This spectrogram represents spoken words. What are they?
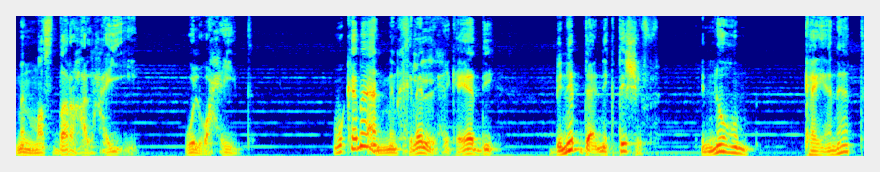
من مصدرها الحقيقي والوحيد. وكمان من خلال الحكايات دي بنبدأ نكتشف إنهم كيانات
